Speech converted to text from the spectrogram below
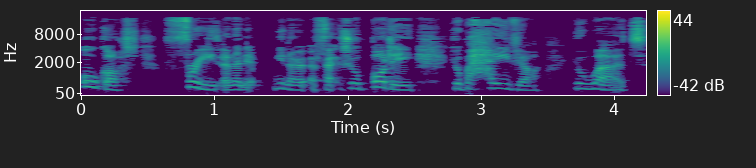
Oh gosh, freeze. And then it, you know, affects your body, your behavior, your words.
